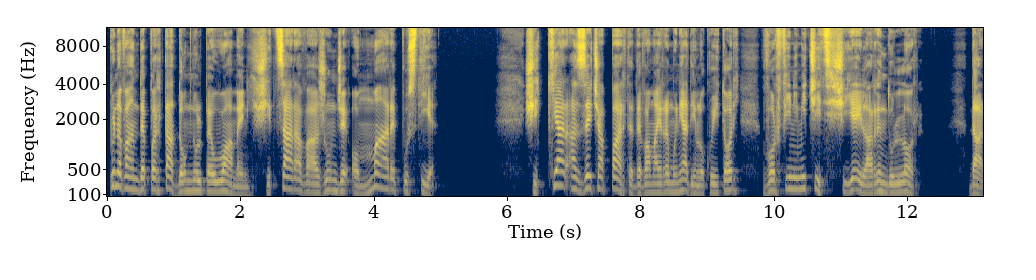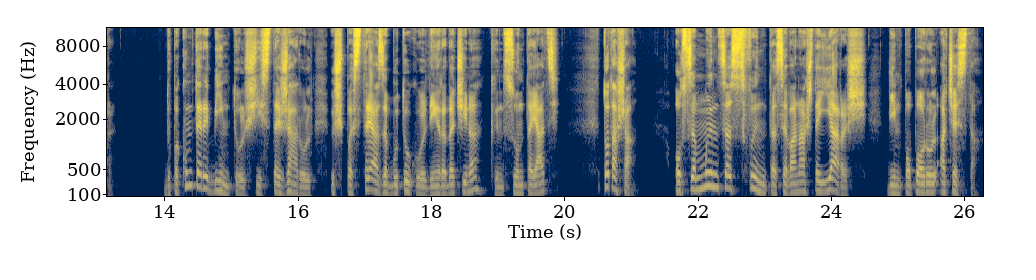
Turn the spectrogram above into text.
până va îndepărta Domnul pe oameni și țara va ajunge o mare pustie. Și chiar a zecea parte de va mai rămânea din locuitori vor fi nimiciți și ei la rândul lor. Dar după cum terebintul și stejarul își păstrează butucul din rădăcină când sunt tăiați, tot așa, o sămânță sfântă se va naște iarăși din poporul acesta.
